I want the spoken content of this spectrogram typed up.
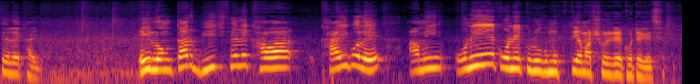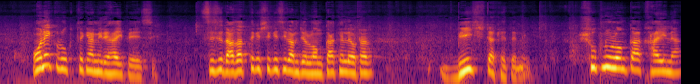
ফেলে খাই। এই লঙ্কার বীজ ফেলে খাওয়া, খাই বলে আমি অনেক অনেক রোগ মুক্তি আমার শরীরে ঘটে গেছে। অনেক রোগ থেকে আমি রেহাই পেয়েছি। শ্রী দাদার থেকে শিখেছিলাম যে লঙ্কা খেলে ওটার বীজটা খেতে নেই। শুকনো লঙ্কা খাই না।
